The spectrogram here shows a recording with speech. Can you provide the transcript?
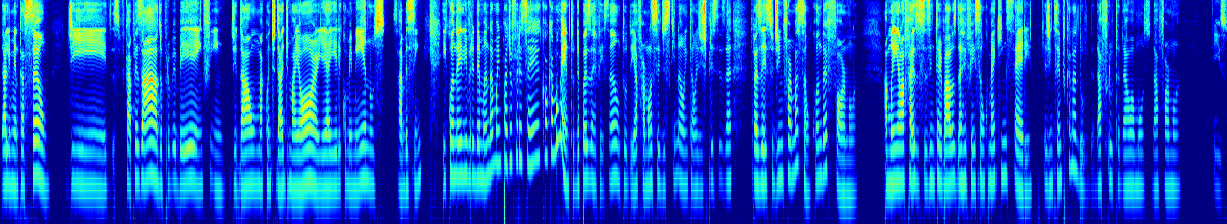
da alimentação, de ficar pesado para o bebê, enfim, de dar uma quantidade maior e aí ele comer menos sabe assim? E quando é em livre demanda, a mãe pode oferecer em qualquer momento, depois da refeição, tudo. E a fórmula você diz que não. Então a gente precisa trazer isso de informação. Quando é fórmula, a mãe ela faz esses intervalos da refeição, como é que insere? Porque a gente sempre fica na dúvida. Da fruta, dá o almoço, dá a fórmula. Isso.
